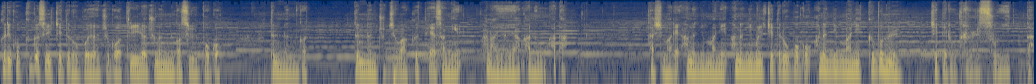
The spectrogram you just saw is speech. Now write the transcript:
그리고 그것을 제대로 보여주고 들려주는 것을 보고 듣는 것 듣는 주체와 그 대상이 하나여야 가능하다. 다시 말해 하느님만이 하느님을 제대로 보고 하느님만이 그분을 제대로 들을 수 있다.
